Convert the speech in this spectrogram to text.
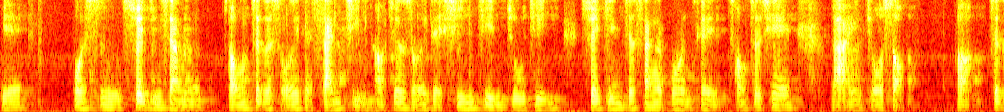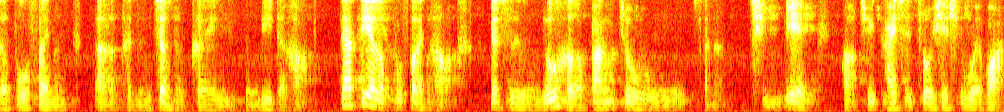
贴。或是税金上呢，从这个所谓的三金哈，就是所谓的薪金、租金、税金这三个部分，可以从这些来着手啊。这个部分呃，可能政府可以努力的哈。那第二个部分哈，就是如何帮助呃企业啊去开始做一些数位化，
